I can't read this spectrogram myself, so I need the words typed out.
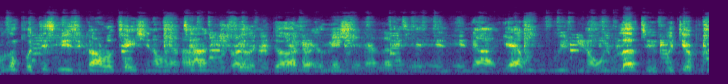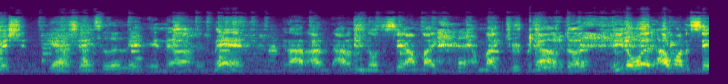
we're gonna put this music on rotation over in town. Oh, sure. feeling it, dog. Yeah, you know what I mean? permission. I love And, to. and, and uh, yeah, we, we, you know, we would love to, with your permission. You know Yeah, what I'm saying? absolutely. And, and uh, man, and I, I, I don't even know what to say. I'm like, I'm like dripping out, dog. And you know what? I want to say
